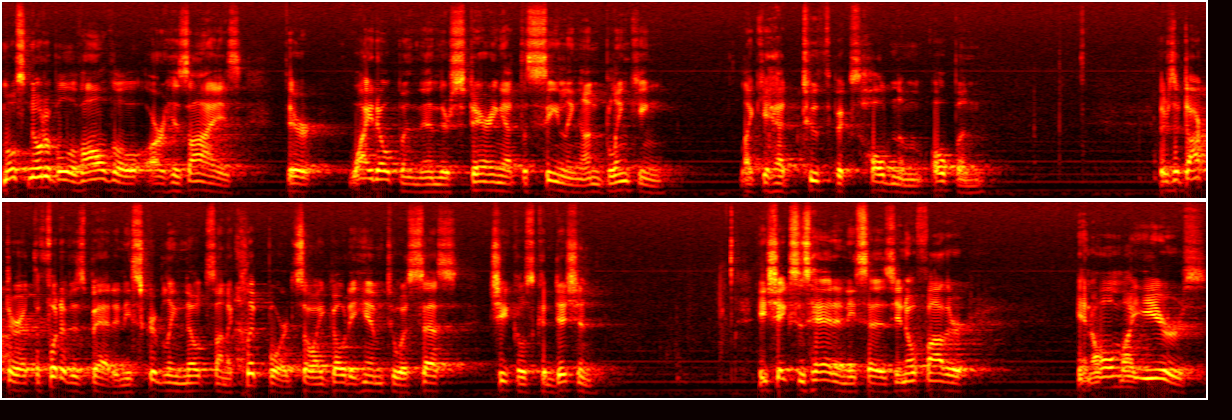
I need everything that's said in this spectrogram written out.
Most notable of all, though, are his eyes. They're wide open and they're staring at the ceiling, unblinking, like you had toothpicks holding them open. There's a doctor at the foot of his bed and he's scribbling notes on a clipboard, so I go to him to assess Chico's condition. He shakes his head and he says, You know, Father, in all my years,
